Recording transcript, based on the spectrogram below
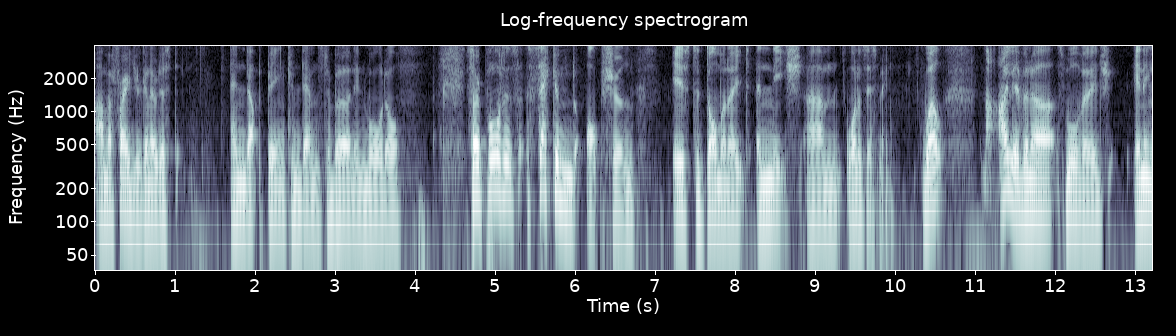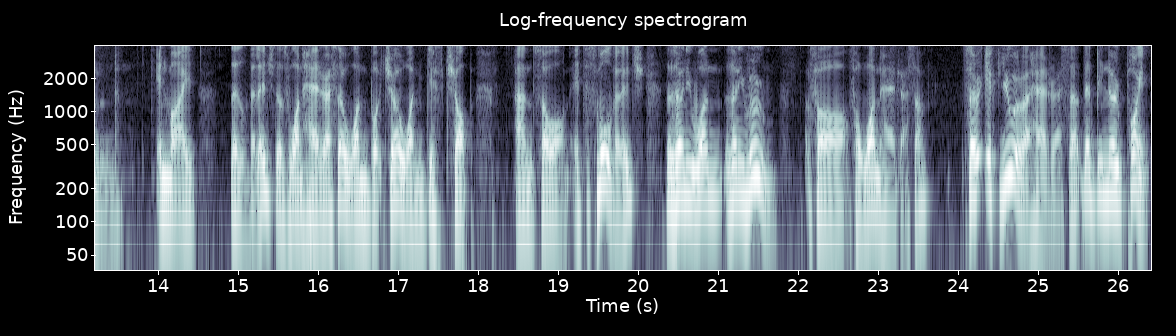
I'm afraid you're going to just end up being condemned to burn in Mordor. So, Porter's second option is to dominate a niche. Um, what does this mean? Well, I live in a small village in England. In my little village, there's one hairdresser, one butcher, one gift shop, and so on. It's a small village. There's only one. There's only room for for one hairdresser. So if you were a hairdresser, there'd be no point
